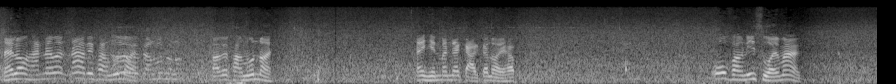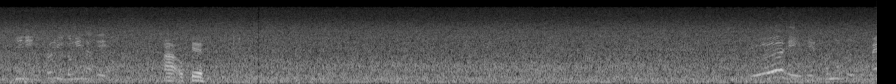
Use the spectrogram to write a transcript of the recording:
ไหนลองหันหน้าหน้าไปฝั่งนู้นหน่อยฝั่งนู้นฝั่งนู้นพาไปฝั่งนู้นหน่อย ให้เห็นบรรยากาศกันหน่อยครับ โอ้ฝั่งนี้สวยมาก นี่นี่ต้องอยู่ตรงนี้นะสิอะโอเค เออเห็นเห็นเขาต้องดูไหม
